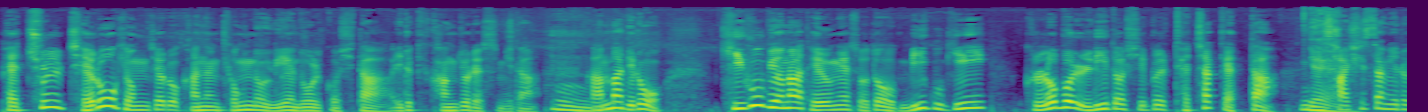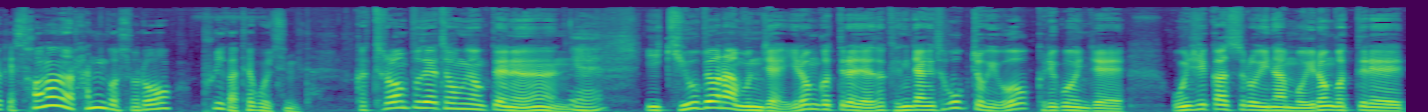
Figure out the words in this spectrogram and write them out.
배출 제로 경제로 가는 경로 위에 놓을 것이다 이렇게 강조를 했습니다. 음. 그러니까 한마디로 기후 변화 대응에서도 미국이 글로벌 리더십을 되찾겠다. 예. 사실상 이렇게 선언을 한 것으로 풀이가 되고 있습니다. 그러니까 트럼프 대통령 때는 예. 이 기후 변화 문제 이런 것들에 대해서 굉장히 소극적이고 그리고 이제 온실가스로 인한 뭐 이런 것들의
